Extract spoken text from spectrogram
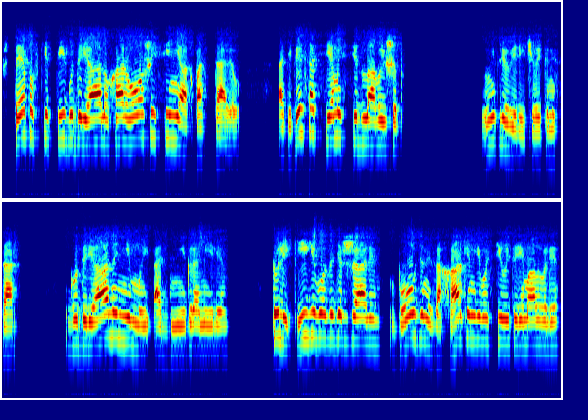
Штеповке ты Гудериану хороший синяк поставил, а теперь совсем из седла вышиб. Не преувеличивай, комиссар. Гудериана не мы одни громили. Тулики его задержали, Болдин и Захаркин его силой перемалывали.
